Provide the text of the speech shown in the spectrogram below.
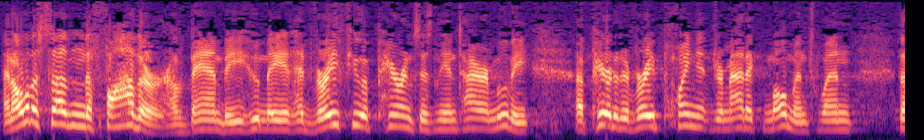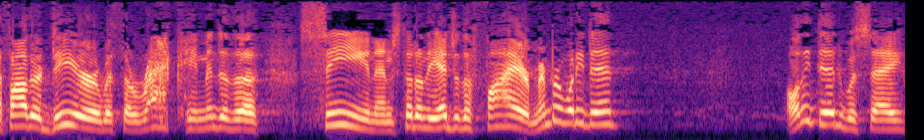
and all of a sudden, the father of Bambi, who had very few appearances in the entire movie, appeared at a very poignant, dramatic moment when the father deer with the rack came into the scene and stood on the edge of the fire. Remember what he did? All he did was say,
